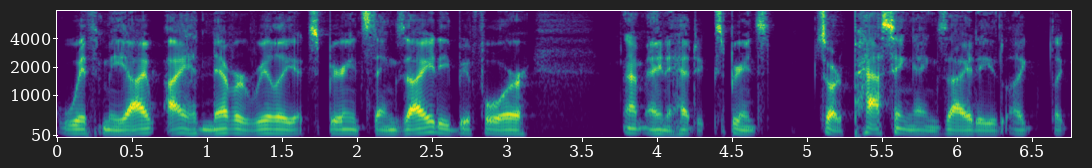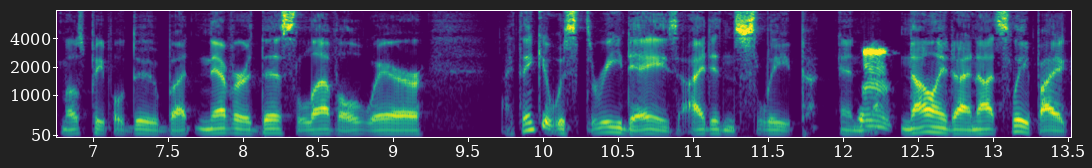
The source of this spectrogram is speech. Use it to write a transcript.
with me. I, I had never really experienced anxiety before. I mean, I had experienced sort of passing anxiety like like most people do, but never this level where I think it was three days I didn't sleep. And mm. not only did I not sleep, I,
